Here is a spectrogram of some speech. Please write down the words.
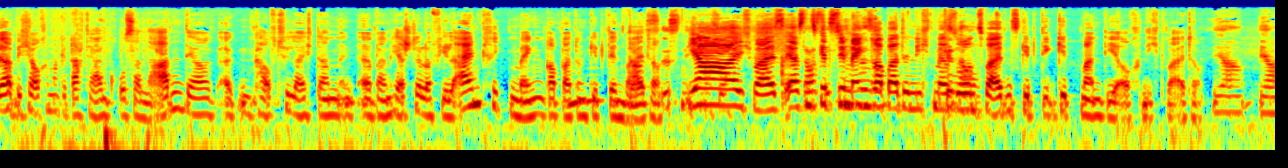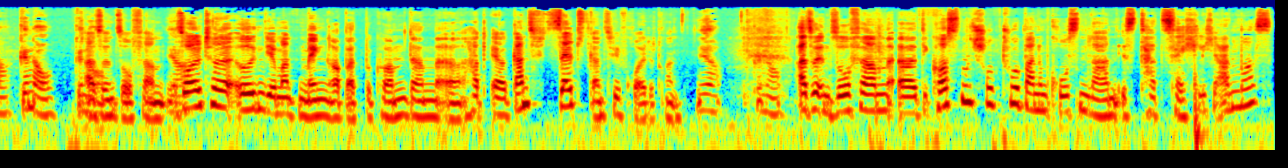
früher habe ich auch immer gedacht, ja, ein großer Laden, der äh, kauft vielleicht dann äh, beim Hersteller viel ein, kriegt einen Mengenrabatt und gibt den Das weiter. ja, so. ich weiß. Erstens gibt es die mehr so. Mengenrabatte nicht mehr so Genau. und zweitens gibt, die, gibt man die auch nicht weiter. Ja, ja, genau. genau. Also insofern, Ja. sollte irgendjemand einen Mengenrabatt bekommen, dann äh, hat er ganz selbst ganz viel Freude dran. Ja, genau. Also insofern, äh, die Kostenstruktur bei einem großen Laden ist tatsächlich anders.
